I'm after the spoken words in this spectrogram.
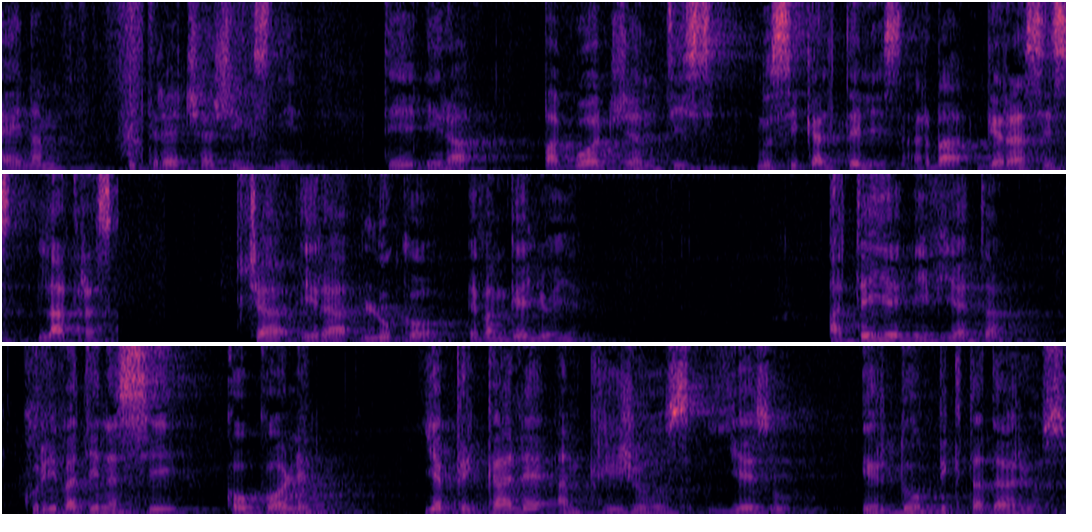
einam į trečią žingsnį. Tai yra pagodžiantis nusikaltėlis arba gerasis latras. Čia yra Luko Evangelijoje. Atėję į vietą, kuri vadinasi Kaukolė, jie prikalė ant kryžiaus Jėzų ir du piktadarius.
